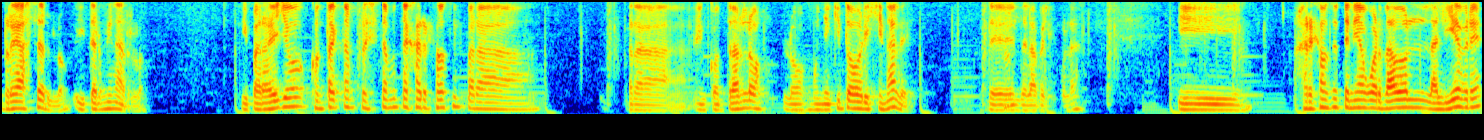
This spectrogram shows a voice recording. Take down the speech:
rehacerlo y terminarlo. Y para ello contactan precisamente a Harryhausen para, para encontrar los, los muñequitos originales de, Ujú. de la película. Y Harryhausen tenía guardado la liebre,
